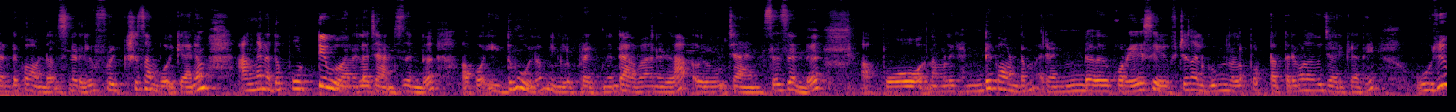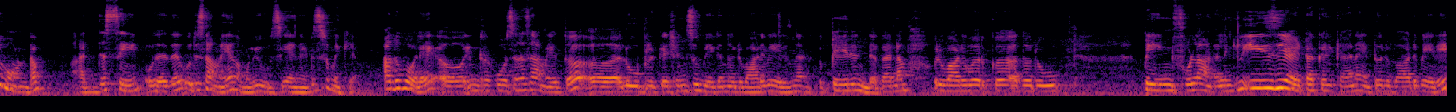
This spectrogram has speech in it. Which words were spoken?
രണ്ട് കോണ്ടംസിന്റെ ഇടയിൽ ഫ്രിക്ഷൻ സംഭവിക്കാനും അങ്ങനെ അത് പൊട്ടി പോകാനുള്ള ചാൻസസ് ഉണ്ട്. അപ്പോൾ ഇതുമൂലം നിങ്ങൾ പ്രഗ്നന്റ് ആവാനുള്ള ഒരു ചാൻസസ് ഉണ്ട്. അപ്പോൾ നമ്മൾ രണ്ട് കോണ്ടം രണ്ട് കുറേ സേഫ്റ്റി നൽകും എന്നുള്ള പൊട്ടത്തരങ്ങളൊന്നും വിചാരിക്കാതെ ഒരു കോണ്ടം അറ്റ് ദ സെയിം അതായത് ഒരു സമയം നമ്മൾ യൂസ് ചെയ്യാനായിട്ട് ശ്രമിക്കുക. അതുപോലെ ഇന്റർകോഴ്സിന്റെ സമയത്ത് ലൂബ്രിക്കേഷൻസ് ഉപയോഗിക്കുന്ന ഒരുപാട് പേര് പേരുണ്ട്. കാരണം ഒരുപാട് പേർക്ക് അതൊരു പെയിൻഫുൾ ആണ്. അല്ലെങ്കിൽ ഈസി ആയിട്ടൊക്കെ കഴിക്കാനായിട്ട് ഒരുപാട് പേര്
